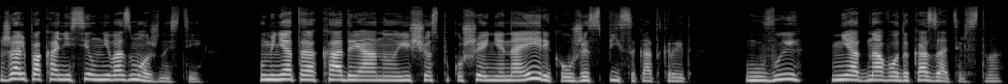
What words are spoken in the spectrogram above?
Жаль, пока ни сил, ни возможностей. У меня-то к Адриану еще с покушения на Эрика уже список открыт. Увы, ни одного доказательства.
